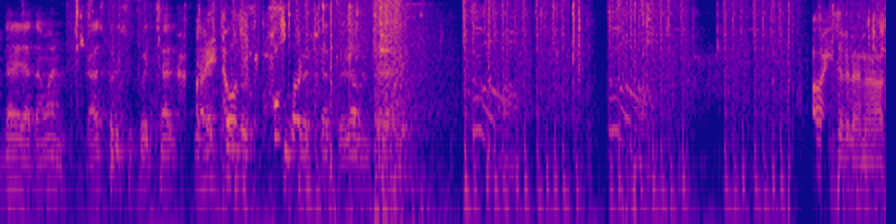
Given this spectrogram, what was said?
Dale, la taman. Gracias por el super chat. Gracias por justo super chat, pelado. muchas gracias. Ay, esa granada.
